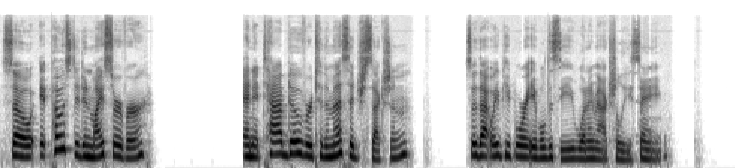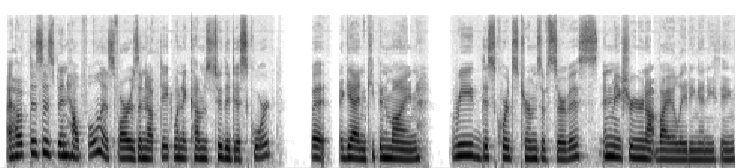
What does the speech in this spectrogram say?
So it posted in my server and it tabbed over to the message section so that way people were able to see what I'm actually saying. I hope this has been helpful as far as an update when it comes to the Discord. But again, keep in mind, read Discord's terms of service and make sure you're not violating anything.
